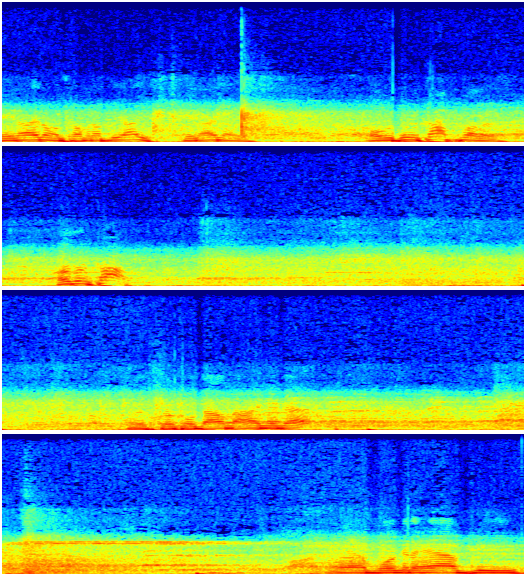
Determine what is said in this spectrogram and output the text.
Cade Heinold coming up the ice. Cade Heinold. Over to the Kopp brother. Herbert Kopp. Gonna circle down behind the net. And we're going to have the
